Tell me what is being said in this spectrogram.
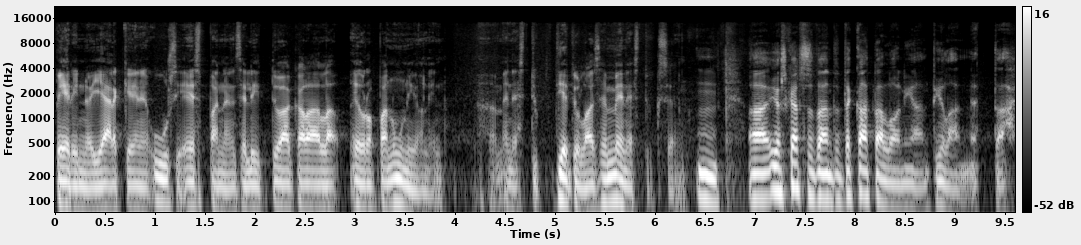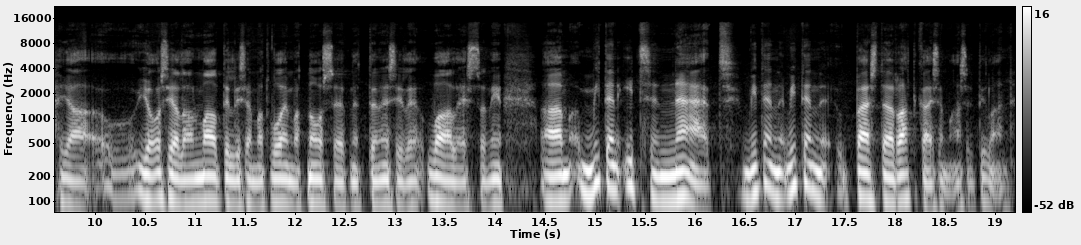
perinnön jälkeinen uusi Espanja, niin se liittyy aika lailla Euroopan unionin äh, menesty, tietynlaiseen menestykseen. Mm. Äh, jos katsotaan tätä Katalonian tilannetta, ja jo siellä on maltillisemmat voimat nousseet nyt esille vaaleissa, niin ähm, miten itse näet, miten, miten päästään ratkaisemaan se tilanne?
